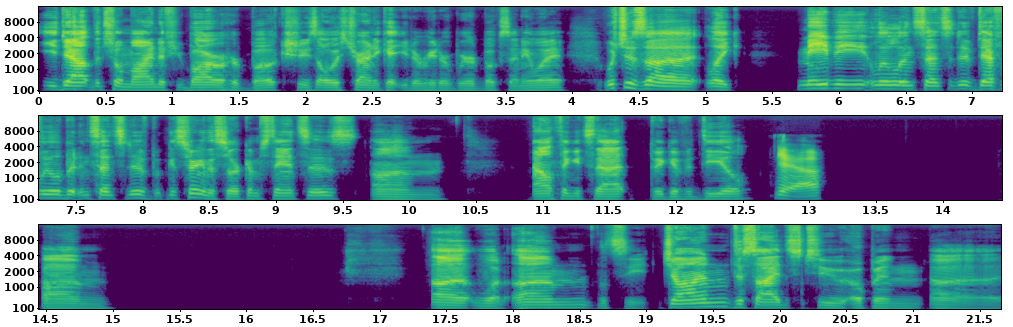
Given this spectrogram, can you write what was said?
you doubt that she'll mind if you borrow her book. She's always trying to get you to read her weird books anyway, which is uh like maybe a little insensitive, definitely a little bit insensitive, but considering the circumstances, um, I don't think it's that big of a deal. Yeah. Um. Uh, what? Um, let's see. John decides to open uh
